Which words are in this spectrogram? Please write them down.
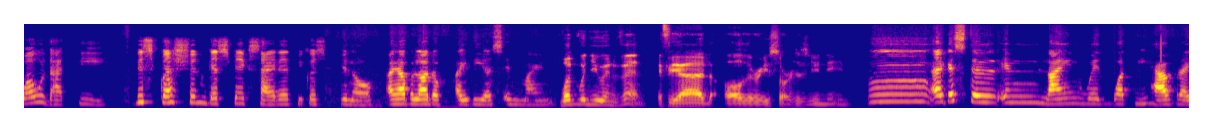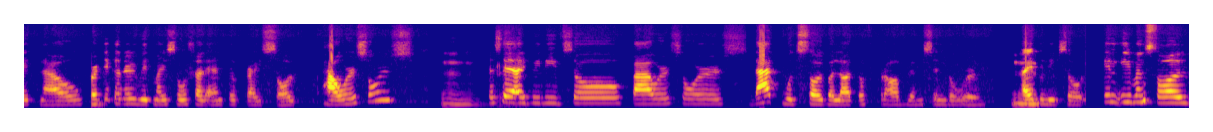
What would that be? This question gets me excited because you know, I have a lot of ideas in mind. What would you invent if you had all the resources you need? Mm, I guess still in line with what we have right now, particularly with my social enterprise salt power source. Mm. Kasi I believe so, power source, that would solve a lot of problems in the world. I Mm. believe so. It can even solve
